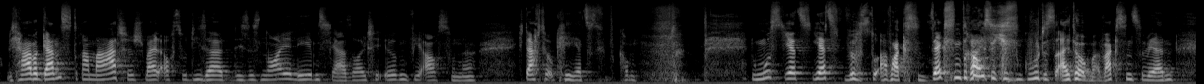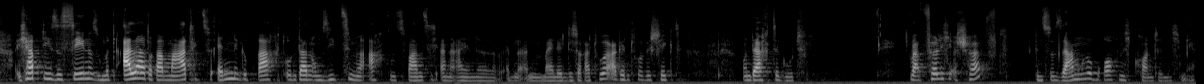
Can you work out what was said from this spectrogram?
Und ich habe ganz dramatisch, weil auch so dieser, dieses neue Lebensjahr sollte irgendwie auch so eine, ich dachte, okay, jetzt komm, du musst jetzt, jetzt wirst du erwachsen. 36 ist ein gutes Alter, um erwachsen zu werden. Ich habe diese Szene so mit aller Dramatik zu Ende gebracht und dann um 17.28 Uhr an, eine, an meine Literaturagentur geschickt und dachte, gut, ich war völlig erschöpft, ich bin zusammengebrochen, ich konnte nicht mehr.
